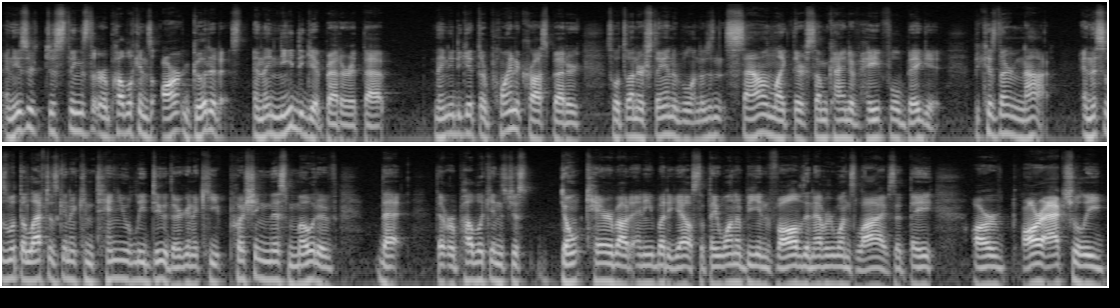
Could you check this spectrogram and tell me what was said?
And these are just things that Republicans aren't good at, and they need to get better at that. They need to get their point across better so it's understandable and it doesn't sound like they're some kind of hateful bigot, because they're not. And this is what the left is going to continually do. They're going to keep pushing this motive that that Republicans just don't care about anybody else, that they want to be involved in everyone's lives, that they are are actually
